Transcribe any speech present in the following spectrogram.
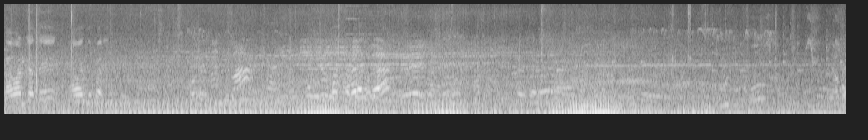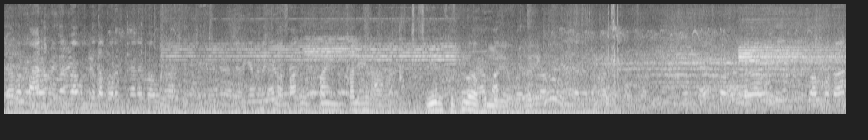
খাবার যাতে খাওয়াতে পারি আবার পানি তোলার ব্যবস্থাটা করেন ফ্যানের ব্যবস্থা পানি বের হবে জল প্রদান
